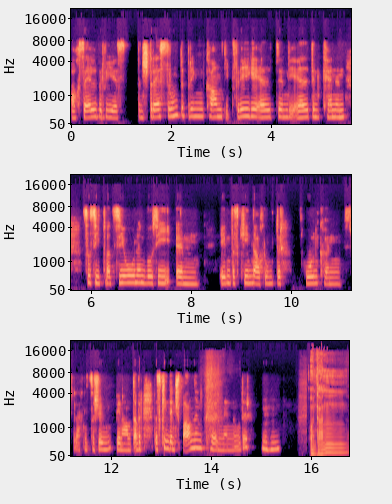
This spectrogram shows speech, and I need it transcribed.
auch selber, wie es den Stress runterbringen kann. Die Pflegeeltern, die Eltern kennen so Situationen, wo sie ähm, eben das Kind auch runterholen können. Ist vielleicht nicht so schön benannt, aber das Kind entspannen können, oder? Mhm. Und dann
